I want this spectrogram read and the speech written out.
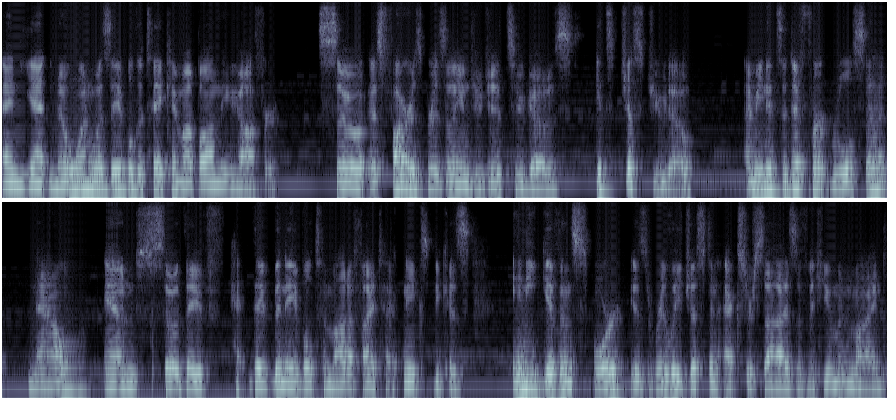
And yet, no one was able to take him up on the offer. So, as far as Brazilian Jiu Jitsu goes, it's just judo. I mean, it's a different rule set now, and so they've they've been able to modify techniques because any given sport is really just an exercise of the human mind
